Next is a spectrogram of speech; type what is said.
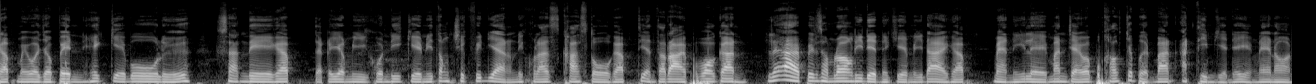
ครับ ไม่ว่าจะเป็นเฮกเกโบหรือซันเดย์ครับ แต่ก็ยังมีคนที่เกมนี้ต้องเช็คฟิตอย่างนิโคลัสคาสโตครับ ที่อันตรายพอๆกัน และอาจเป็นสำรองที่เด่นในเกมนี้ได้ครับแมตช์นี้เลยมั่นใจว่าพวกเขาจะเปิดบ้านอัดทีมเยือนได้อย่างแน่นอน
